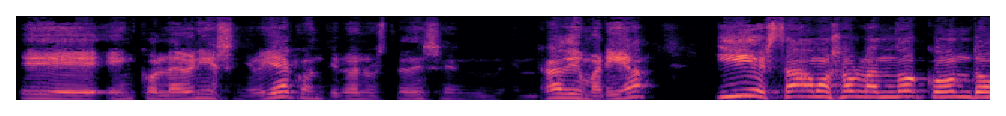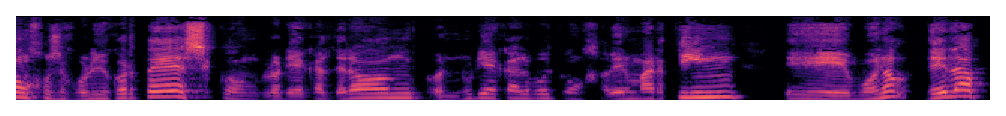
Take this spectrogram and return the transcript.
eh, en Con la Venia Señoría, continúen ustedes en, en Radio María. Y estábamos hablando con don José Julio Cortés, con Gloria Calderón, con Nuria Calvo y con Javier Martín, eh, bueno, de la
